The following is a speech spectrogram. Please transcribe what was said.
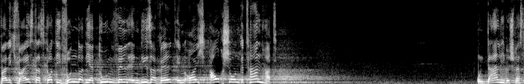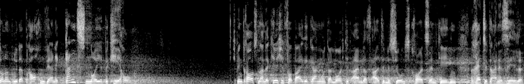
weil ich weiß, dass Gott die Wunder, die er tun will in dieser Welt, in euch auch schon getan hat. Und da, liebe Schwestern und Brüder, brauchen wir eine ganz neue Bekehrung. Ich bin draußen an der Kirche vorbeigegangen und da leuchtet einem das alte Missionskreuz entgegen, rette deine Seele.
